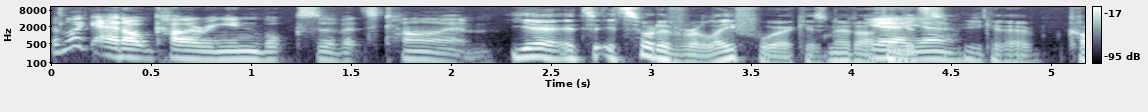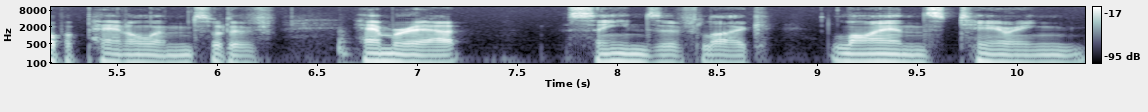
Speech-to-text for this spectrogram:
It was like adult colouring in books of its time. yeah, it's it's sort of relief work, isn't it? I Yeah, think it's yeah. you get a copper panel and sort of hammer out scenes of like lions tearing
